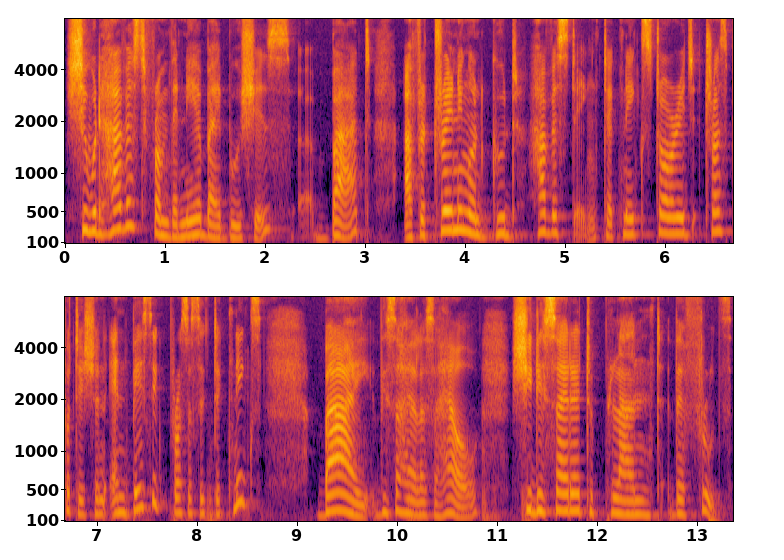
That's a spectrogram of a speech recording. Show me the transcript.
She would harvest from the nearby bushes, but after training on good harvesting techniques, storage, transportation, and basic processing techniques by the Sahel Sahel, she decided to plant the fruits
